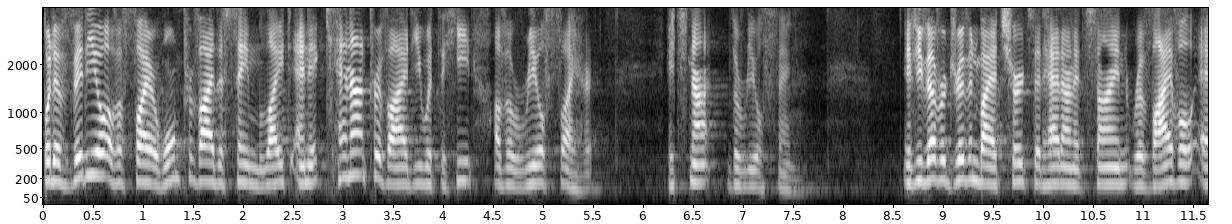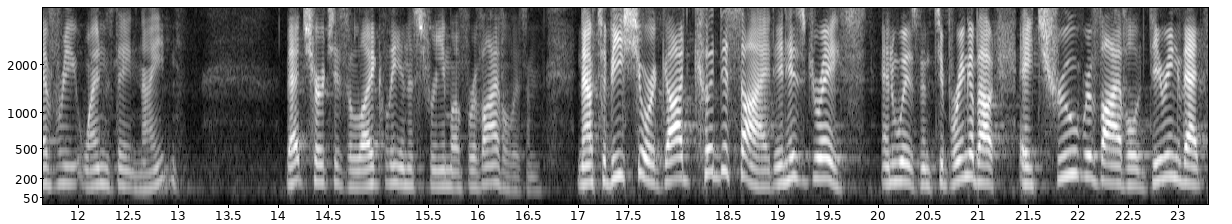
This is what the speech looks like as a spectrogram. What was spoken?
but a video of a fire won't provide the same light, and it cannot provide you with the heat of a real fire. It's not the real thing. If you've ever driven by a church that had on its sign, revival every Wednesday night, that church is likely in the stream of revivalism. Now, to be sure, God could decide in His grace and wisdom to bring about a true revival during that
